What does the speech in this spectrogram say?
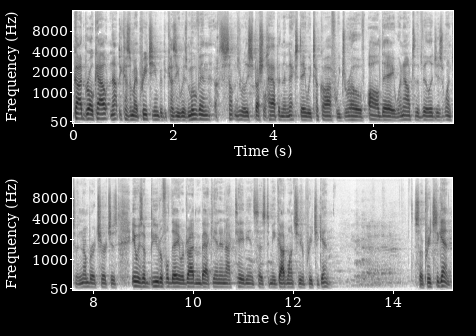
God broke out, not because of my preaching, but because he was moving. Uh, something really special happened. The next day we took off. We drove all day, went out to the villages, went to a number of churches. It was a beautiful day. We're driving back in, and Octavian says to me, God wants you to preach again. So I preached again.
